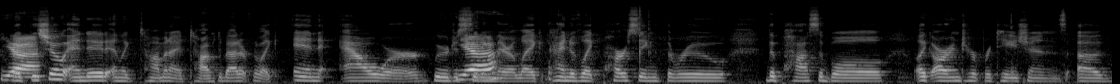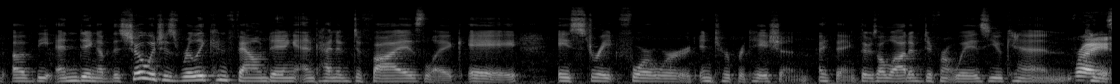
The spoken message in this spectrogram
Yeah. like the show ended, and like Tom and I talked about it for like an hour. We were just Yeah. sitting there, like kind of like parsing through the possible like our interpretations of of the ending of this show which is really confounding and kind of defies like a a straightforward interpretation i think there's a lot of different ways you can Right,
